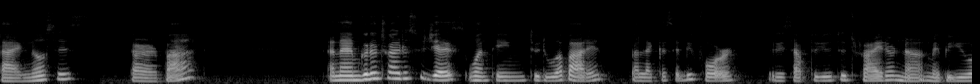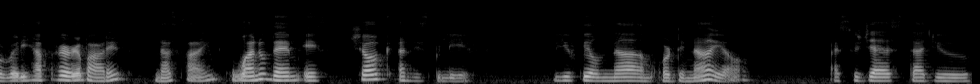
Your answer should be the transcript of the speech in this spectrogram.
diagnosis that are bad. And I'm going to try to suggest one thing to do about it. But like I said before, it is up to you to try it or not. Maybe you already have heard about it. That's fine. One of them is shock and disbelief. Do you feel numb or denial? I suggest that you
